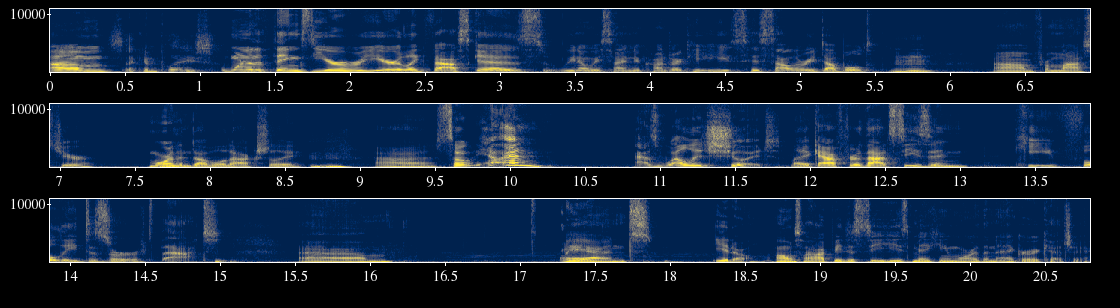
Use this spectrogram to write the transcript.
Um, second place. one of the things year over year, like Vazquez, we know we signed a new contract. He, he's, his salary doubled Mm-hmm. Um, from last year, more than doubled actually. Mhm. Uh, so yeah, and as well it should. Like after that season, he fully deserved that. Um, and you know, I'm also happy to see he's making more than Edgar Akeche.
